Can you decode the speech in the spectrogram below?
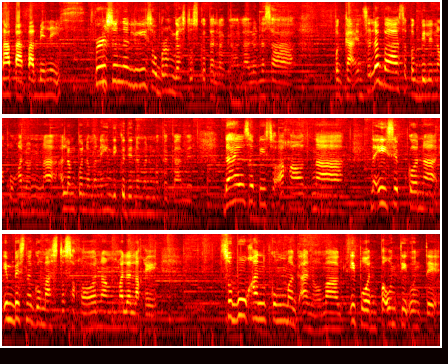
mapapabilis. Personally, sobrang gastos ko talaga. Lalo na sa pagkain sa labas, sa pagbili ng kung ano na alam ko naman na hindi ko din naman magagamit. Dahil sa piso account na naisip ko na imbes na gumastos ako ng malalaki, subukan kong mag ano, mag-ipon paunti-unti.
